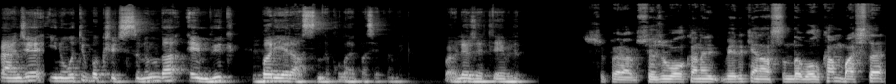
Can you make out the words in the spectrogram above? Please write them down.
Bence inovatif bakış açısının da en büyük bariyeri aslında kolay pes etmemek. Böyle özetleyebilirim. Süper abi. Sözü Volkan'a verirken aslında Volkan başta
